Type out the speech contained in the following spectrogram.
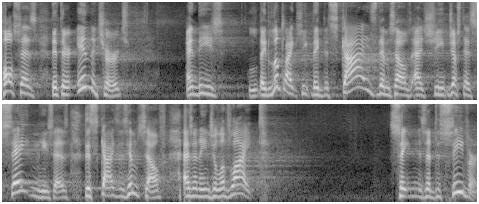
Paul says that they're in the church and these they look like sheep, they disguise themselves as sheep, just as Satan, he says, disguises himself as an angel of light. Satan is a deceiver.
